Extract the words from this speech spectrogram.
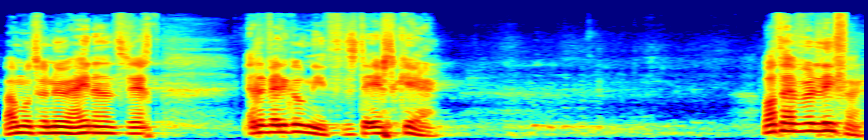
waar moeten we nu heen? En het zegt, ja, dat weet ik ook niet. Het is de eerste keer. Wat hebben we liever?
